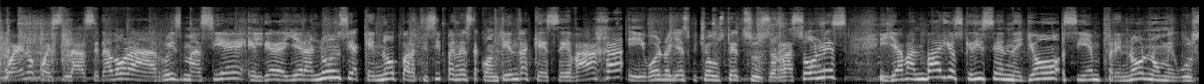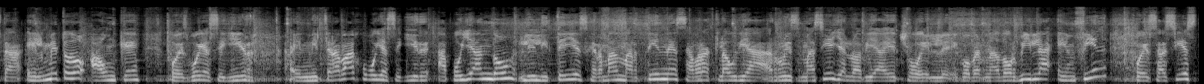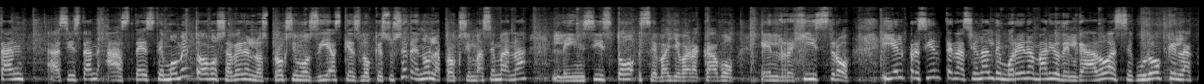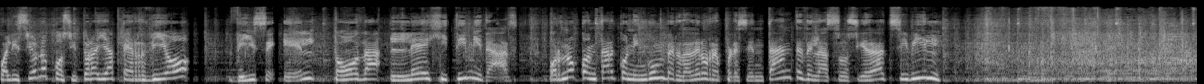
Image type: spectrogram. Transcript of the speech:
Bueno, pues la senadora Ruiz Macié el día de ayer anuncia que no participa en esta contienda, que se baja y bueno, ya escuchó usted sus razones y ya van varios que dicen yo siempre no, no me gusta el método, aunque pues voy a seguir en mi trabajo, voy a seguir apoyando Lili Telles, Germán Martínez, ahora Claudia Ruiz Macié, ya lo había hecho el gobernador Vila, en fin, pues así están, así están hasta este momento. Vamos a ver en los próximos días qué es lo que sucede, ¿no? La próxima semana, le insisto se va a llevar a cabo el registro. Y el presidente nacional de Morena, Mario Delgado, aseguró que la coalición opositora ya perdió, dice él, toda legitimidad por no contar con ningún verdadero representante de la sociedad civil.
